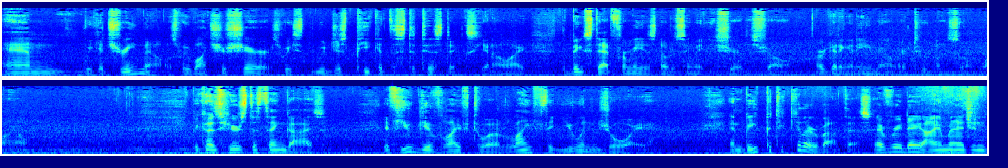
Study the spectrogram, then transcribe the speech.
and we get your emails we watch your shares we, we just peek at the statistics you know i the big stat for me is noticing that you share the show or getting an email or two once in a while. Because here's the thing guys if you give life to a life that you enjoy and be particular about this every day i imagine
